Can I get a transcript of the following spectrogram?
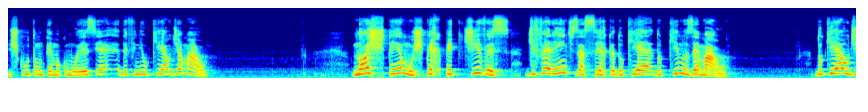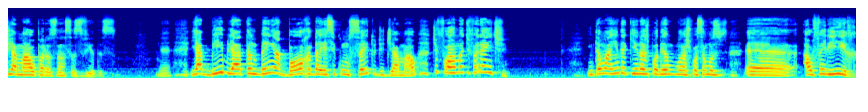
escuta um tema como esse, é definir o que é o dia mal. Nós temos perspectivas diferentes acerca do que é do que nos é mal, do que é o dia mal para as nossas vidas. Né? E a Bíblia também aborda esse conceito de dia mal de forma diferente. Então, ainda que nós, podemos, nós possamos é, auferir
